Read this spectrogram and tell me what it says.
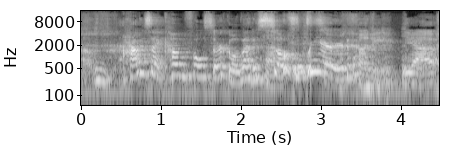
how does that come full circle? That is so That's weird. funny. Yeah.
